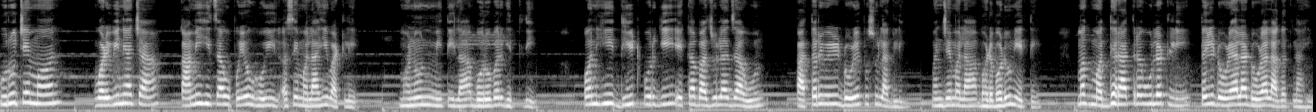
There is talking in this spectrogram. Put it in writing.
पुरूचे मन वळविण्याच्या कामी हिचा उपयोग होईल असे मलाही वाटले. म्हणून मी तिला बरोबर घेतली. पण ही धीट पोरगी एका बाजूला जाऊन कातरवेळी डोळे पुसू लागली. म्हणजे मला भडभडून येते. मग मध्यरात्र उलटली तरी डोळ्याला डोळा लागत नाही.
